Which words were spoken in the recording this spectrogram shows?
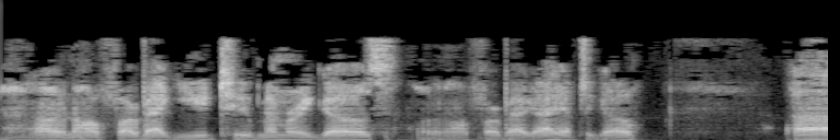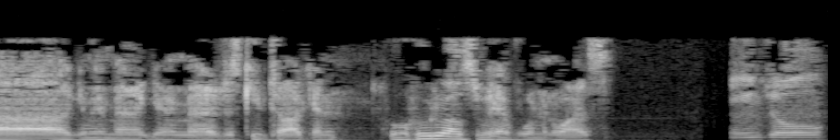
I don't know how far back YouTube memory goes. I don't know how far back I have to go. Uh, give me a minute. Give me a minute. Just keep talking. Who, who else do we have women wise? Angel.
